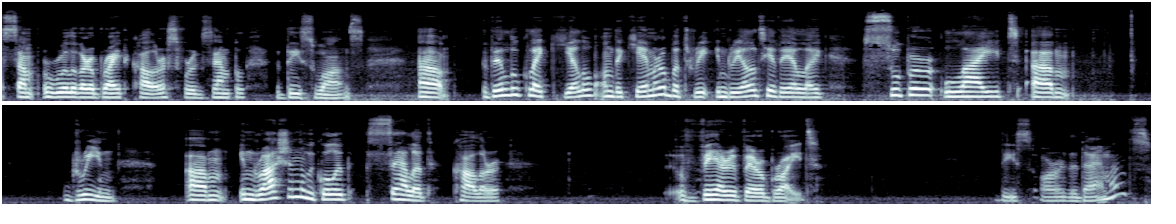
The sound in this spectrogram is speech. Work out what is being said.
some really very bright colors for example these ones. Uh, they look like yellow on the camera but re in reality they are like super light um, green um, in Russian, we call it salad color. Very, very bright. These are the diamonds.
